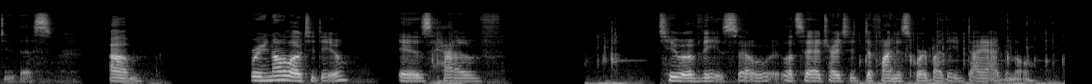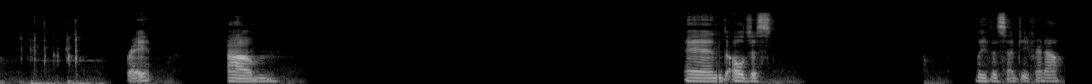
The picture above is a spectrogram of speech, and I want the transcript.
do this. Um, what you're not allowed to do is have two of these. So let's say I try to define a square by the diagonal, right? Um, and I'll just leave this empty for now.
